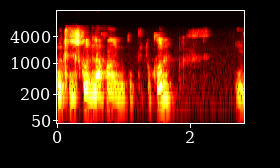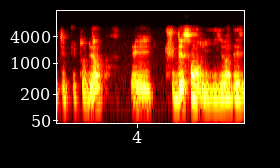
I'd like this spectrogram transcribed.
le Klitschko de la fin, il était plutôt cool. Il était plutôt bien. Et tu descends, il va des-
